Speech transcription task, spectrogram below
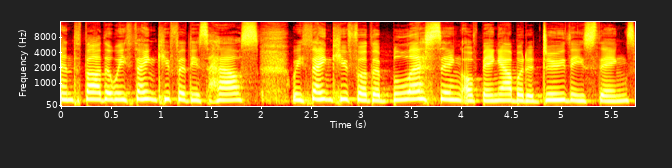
And Father, we thank you for this house. We thank you for the blessing of being able to do these things.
